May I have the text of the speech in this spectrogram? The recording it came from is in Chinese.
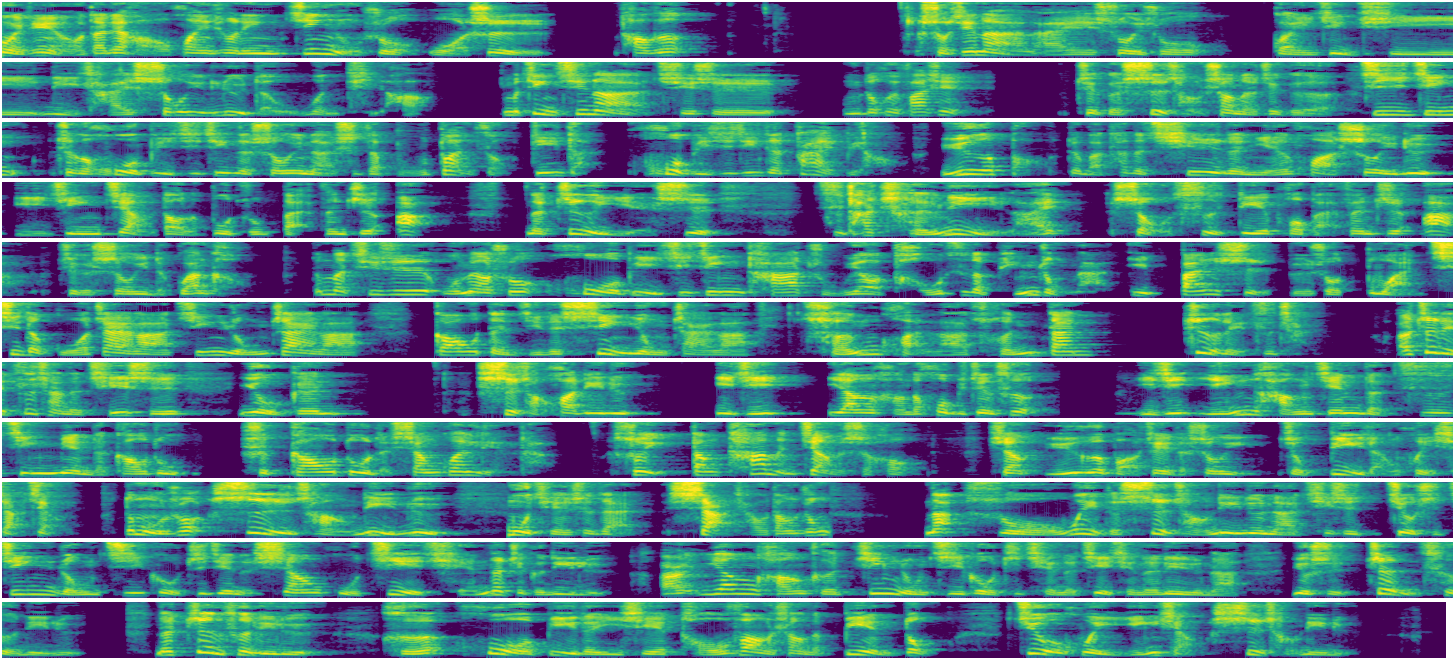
各位听友，大家好，欢迎收听金融说，我是涛哥。首先呢，来说一说关于近期理财收益率的问题哈。那么近期呢，其实我们都会发现，这个市场上的这个基金，这个货币基金的收益呢，是在不断走低的。货币基金的代表余额宝，对吧？它的七日的年化收益率已经降到了不足百分之二，那这也是自它成立以来首次跌破百分之二。这个收益的关口。那么，其实我们要说，货币基金它主要投资的品种呢，一般是比如说短期的国债啦、金融债啦、高等级的信用债啦、存款啦、存单这类资产。而这类资产呢，其实又跟市场化利率以及央行的货币政策以及银行间的资金面的高度是高度的相关联的。所以，当它们降的时候，像余额宝这类的收益就必然会下降。那么我们说，市场利率目前是在下调当中。那所谓的市场利率呢，其实就是金融机构之间的相互借钱的这个利率，而央行和金融机构之前的借钱的利率呢，又是政策利率。那政策利率和货币的一些投放上的变动，就会影响市场利率。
